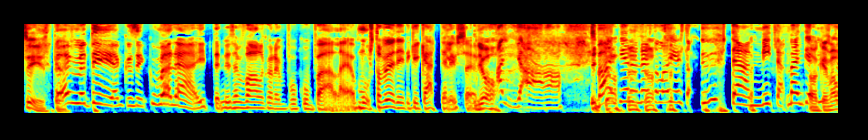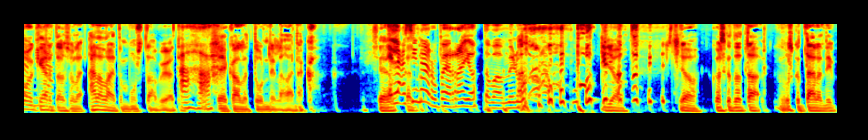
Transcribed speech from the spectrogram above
siistiä. Ja en mä tiedä, kun, se, kun mä näen itteni sen valkoinen puku päällä ja musta vyö tietenkin kättelyssä. Joo. Ajaa. Mä en tiedä näistä lajeista yhtään mitä. Mä en tiedä Okei, okay, mä voin mitään. kertoa sulle. Älä laita mustaa vyötä. Aha. Ekalle tunnilla ainakaan. Se Elä sinä rupea rajoittamaan minua Joo, joo, koska tota, uskon täällä, niin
